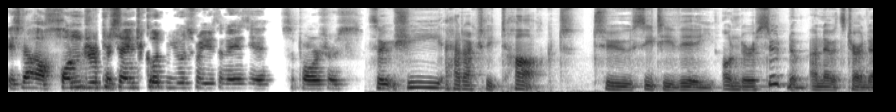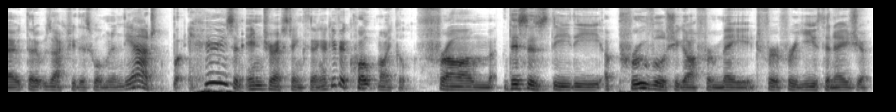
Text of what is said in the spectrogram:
It's not 100% good news for euthanasia supporters. So she had actually talked to CTV under a pseudonym, and now it's turned out that it was actually this woman in the ad. But here's an interesting thing. I'll give you a quote, Michael, from this is the the approval she got from MAID for, for euthanasia.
